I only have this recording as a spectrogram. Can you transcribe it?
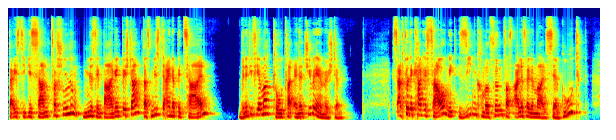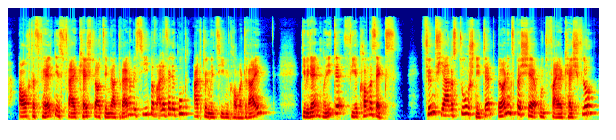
da ist die Gesamtverschuldung minus den Bargeldbestand, das müsste einer bezahlen, wenn er die Firma Total Energy übernehmen möchte. Das aktuelle KGV mit 7,5 auf alle Fälle mal sehr gut. Auch das Verhältnis freie Cashflow aus dem Jahr 3 mit 7 auf alle Fälle gut, aktuell mit 7,3. Dividendenrendite 4,6. 5 Jahresdurchschnitte, Earnings per Share und freier Cashflow,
